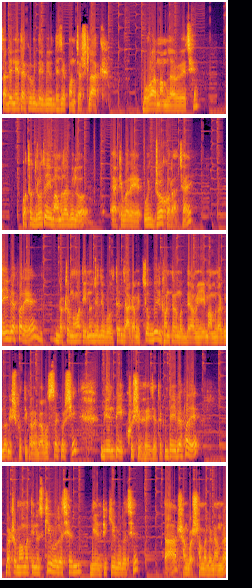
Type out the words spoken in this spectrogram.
তাদের নেতাকর্মীদের বিরুদ্ধে যে পঞ্চাশ লাখ ভুয়া মামলা রয়েছে, কত দ্রুত এই মামলাগুলো একেবারে উইথড্র করা যায় এই ব্যাপারে ডক্টর মোহাম্মদ ইনুজ যদি বলতেন যে আগামী চব্বিশ ঘণ্টার মধ্যে আমি এই মামলাগুলো নিষ্পত্তি করার ব্যবস্থা করছি, বিএনপি খুশি হয়ে যেত। কিন্তু এই ব্যাপারে ডক্টর মোহাম্মদ ইনুজ কি বলেছেন, বিএনপি কি বলেছে, তা সংবাদ সম্মেলনে আমরা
